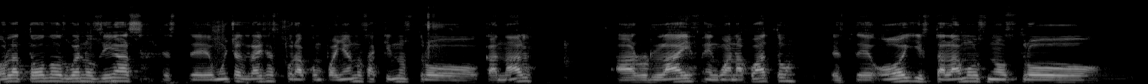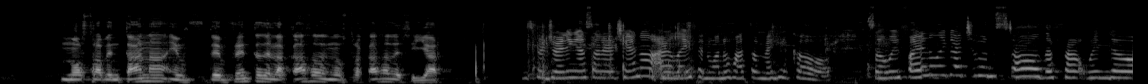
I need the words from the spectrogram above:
Hola a todos, buenos días. Este, muchas gracias por acompañarnos aquí en nuestro canal Our Life en Guanajuato. Este, hoy instalamos nuestro nuestra ventana en, de enfrente de la casa de nuestra casa de sillar. Thanks for joining us on our channel, Our Life in Guanajuato, Mexico. So we finally got to install the front window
